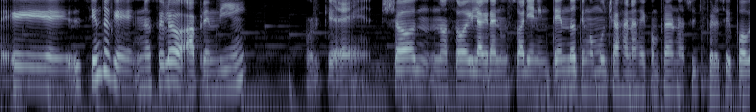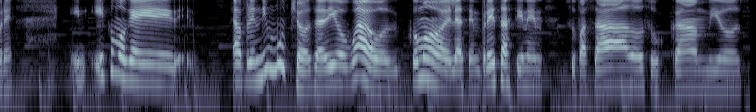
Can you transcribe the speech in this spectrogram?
Eh, siento que no solo aprendí, porque yo no soy la gran usuaria de Nintendo, tengo muchas ganas de comprar una Switch, pero soy pobre. Y, y es como que aprendí mucho, o sea, digo, wow, cómo las empresas tienen su pasado, sus cambios,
